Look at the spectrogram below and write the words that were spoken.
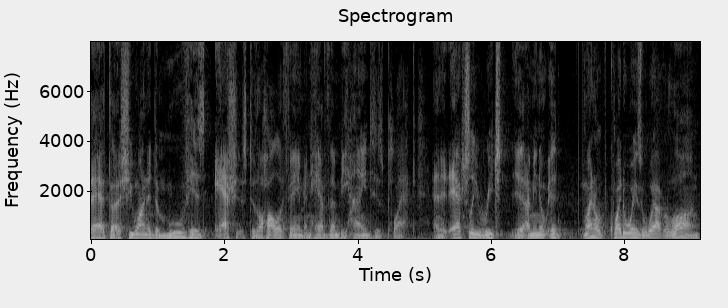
that uh, she wanted to move his ashes to the Hall of Fame and have them behind his plaque. And it actually reached, I mean, it, it went quite a ways away, along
